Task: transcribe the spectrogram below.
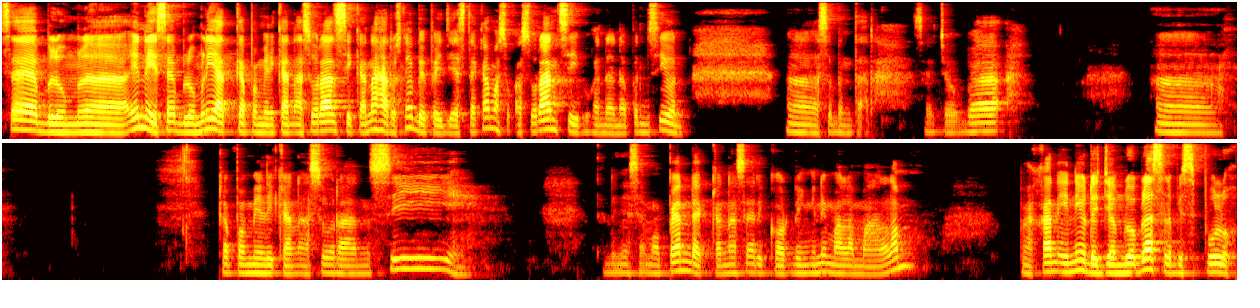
saya belum eh, ini saya belum lihat kepemilikan asuransi karena harusnya BPJS-TK masuk asuransi bukan dana pensiun. Uh, sebentar, saya coba. Uh, kepemilikan asuransi. Tadinya saya mau pendek karena saya recording ini malam-malam. Bahkan ini udah jam 12 lebih 10 uh,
